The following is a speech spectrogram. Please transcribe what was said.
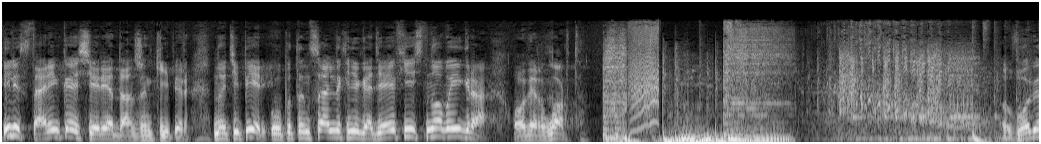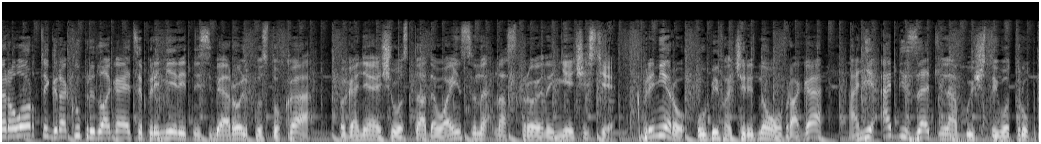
или старенькая серия Dungeon Keeper. Но теперь у потенциальных негодяев есть новая игра – Overlord. В Overlord игроку предлагается примерить на себя роль пастуха, погоняющего стадо воинственно настроенной нечисти. К примеру, убив очередного врага, они обязательно обыщут его труп.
